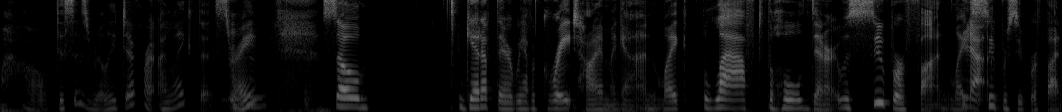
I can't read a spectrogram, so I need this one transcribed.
wow, this is really different. I like this, right? Mhm. So get up there. We have a great time again. Like laughed the whole dinner. It was super fun. Like Yeah. super, super fun.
